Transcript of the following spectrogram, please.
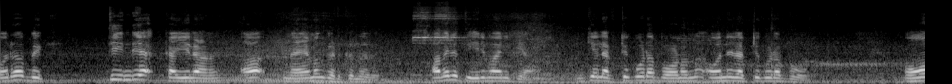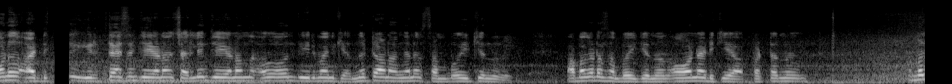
ഓരോ വ്യക്തിന്റെ കയ്യിലാണ് ആ നിയമം കെടുക്കുന്നത്. അവന് തീരുമാനിക്കുക. എനിക്ക് ലെഫ്റ്റിൽ കൂടെ പോകണമെന്ന് ഓന് ലെഫ്റ്റിൽ കൂടെ പോകും ഓണ് അടിച്ച് ഇറിറ്റേഷൻ ചെയ്യണം ശല്യം ചെയ്യണം ഓൻ തീരുമാനിക്കുക. എന്നിട്ടാണ് അങ്ങനെ സംഭവിക്കുന്നത്. അപകടം സംഭവിക്കുന്നത്. ഓൺ അടിക്കുക പെട്ടെന്ന്. നമ്മൾ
